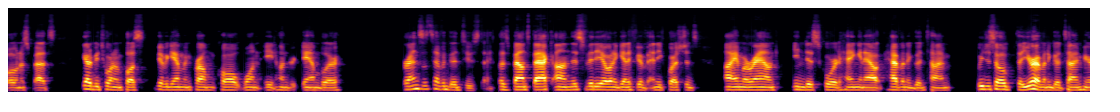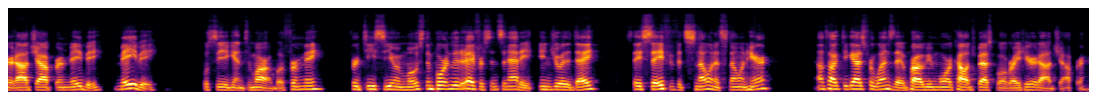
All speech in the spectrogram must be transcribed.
bonus bets. You got to be 21 plus. If you have a gambling problem, call 1 800 Gambler. Friends, let's have a good Tuesday. Let's bounce back on this video. And again, if you have any questions, I am around in Discord, hanging out, having a good time. We just hope that you're having a good time here at OddsShopper. And maybe, maybe we'll see you again tomorrow. But for me, for TCU, and most importantly today for Cincinnati, enjoy the day. Stay safe. If it's snowing, it's snowing here. I'll talk to you guys for Wednesday. It'll probably be more college basketball right here at OddsShopper.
